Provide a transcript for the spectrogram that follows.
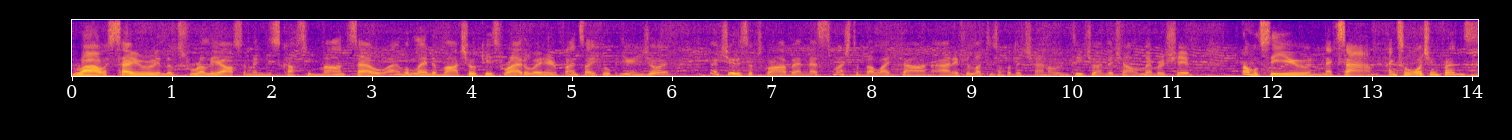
Wow, Sayuri looks really awesome in this costume so I will land the mod showcase right over here friends. I hope you enjoyed. Make sure to subscribe and uh, smash the bell icon and if you'd like to support the channel, do join the channel membership. I will see you next time. Thanks for watching friends.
